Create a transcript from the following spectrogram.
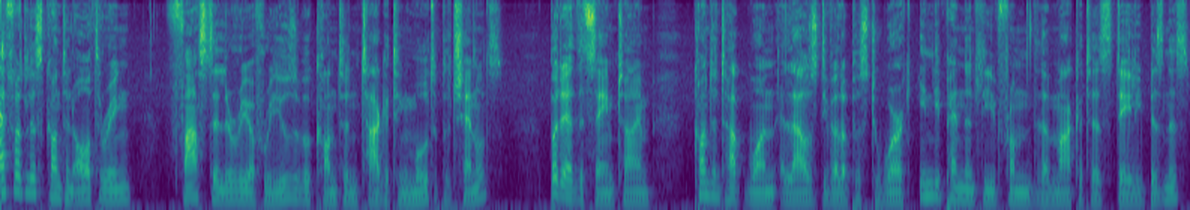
effortless content authoring, fast delivery of reusable content targeting multiple channels, but at the same time, Content Hub One allows developers to work independently from the marketer's daily business,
